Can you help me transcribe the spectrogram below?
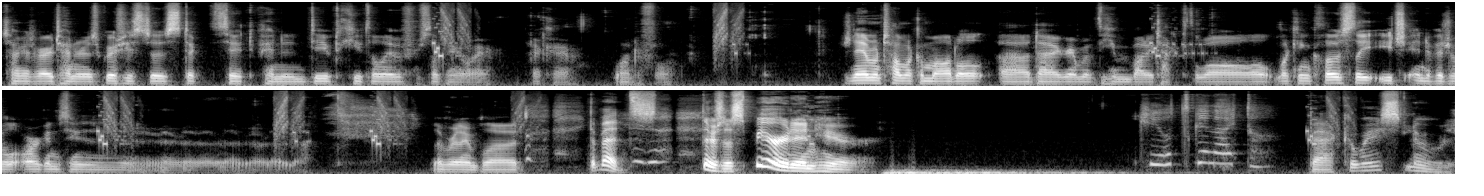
tongue is very tender and squishy, so stick the safety pin in deep to keep the label from slipping away. Okay, wonderful. There's an anatomical model uh, diagram of the human body tacked to the wall. Looking closely, each individual organ seems... Liver and blood. The beds. There's a spirit in here. Back away slowly.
